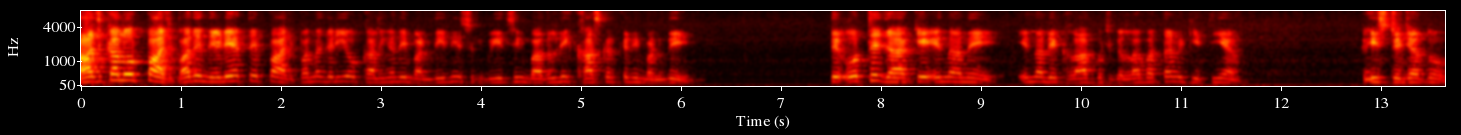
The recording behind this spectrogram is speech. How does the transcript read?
ਅੱਜ ਕੱਲ ਉਹ ਭਾਜਪਾ ਦੇ ਨੇੜੇ ਤੇ ਭਾਜਪਾ ਨਾਲ ਜਿਹੜੀ ਉਹ ਕਾਲੀਆਂ ਦੀ ਬਣਦੀ ਨਹੀਂ ਸੁਖਬੀਰ ਸਿੰਘ ਬਾਦਲ ਦੀ ਖਾਸ ਕਰਕੇ ਨਹੀਂ ਬਣਦੀ। ਤੇ ਉੱਥੇ ਜਾ ਕੇ ਇਹਨਾਂ ਨੇ ਇਹਨਾਂ ਦੇ ਖਿਲਾਫ ਕੁਝ ਗੱਲਾਂ ਬਾਤਾਂ ਵੀ ਕੀਤੀਆਂ। ਕਈ ਸਟੇਜਾਂ ਤੋਂ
